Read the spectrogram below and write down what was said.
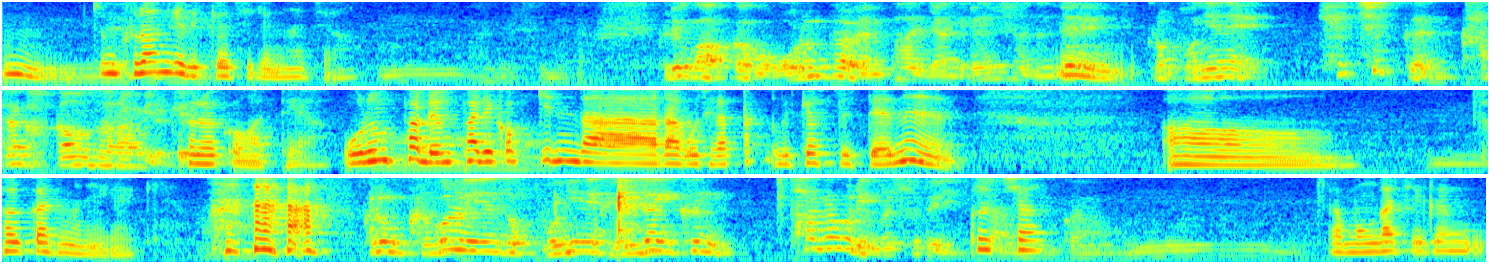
음, 좀 그런 게 느껴지긴 하죠. 음. 그리고 아까 뭐 오른팔 왼팔 이야기를 해주셨는데 음. 그럼 본인의 최측근 가장 가까운 사람이 이렇게 그럴 것 같아요 오른팔 왼팔이 꺾인다라고 제가 딱 느꼈을 때는 어 거기까지만 얘기할게요 그럼 그걸로 인해서 본인이 굉장히 큰 타격을 입을 수도 있지 그렇죠. 않을까요? 음, 그러니까 뭔가 지금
